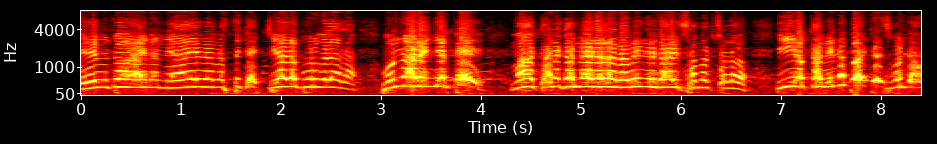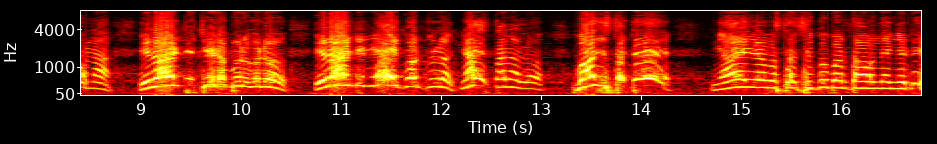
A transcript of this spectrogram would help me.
ఏమిటో ఆయన న్యాయ వ్యవస్థకి చీడ పురుగులాగా ఉన్నాడని చెప్పి మా కనక మేడల రవీంద్ర గారి సమక్షంలో ఈ యొక్క విన్నపం చేసుకుంటా ఉన్నా. ఇలాంటి చీడ పురుగులు ఇలాంటి న్యాయ కోర్టుల్లో న్యాయస్థానాల్లో వాదిస్తుంటే న్యాయ వ్యవస్థ సిగ్గుపడతా ఉందని చెప్పి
